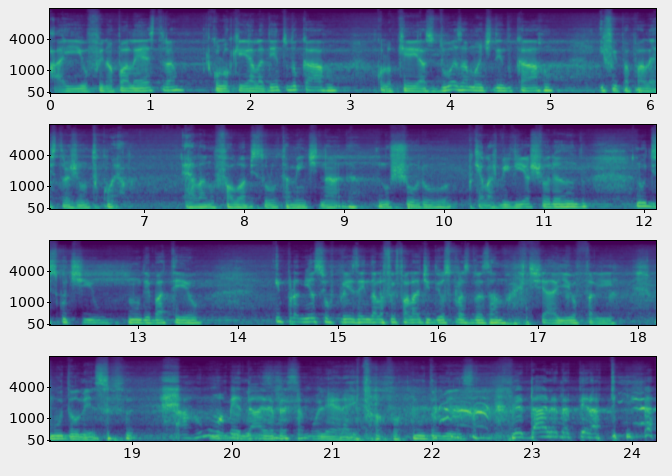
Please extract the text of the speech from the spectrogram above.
Aí eu fui na palestra, coloquei ela dentro do carro, coloquei as duas amantes dentro do carro e fui para a palestra junto com ela. Ela não falou absolutamente nada, não chorou, porque ela vivia chorando, não discutiu, não debateu. E para minha surpresa, ainda ela foi falar de Deus para as duas amantes. Aí eu falei, mudou mesmo. Arruma uma mudou medalha para essa mulher aí, por favor. Mudou mesmo. medalha da terapia.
